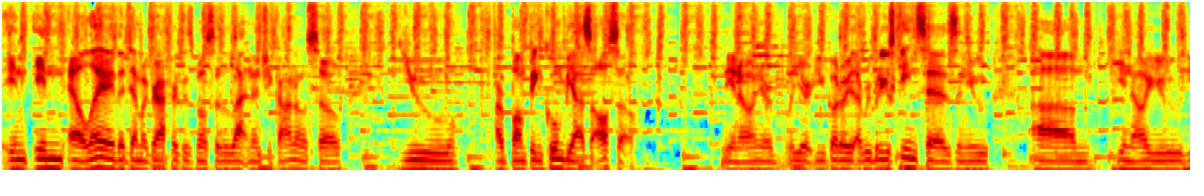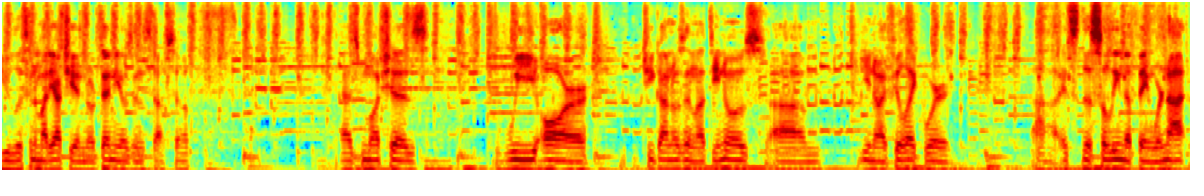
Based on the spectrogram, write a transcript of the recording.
in in LA, the demographic is mostly Latin and Chicano, so you are bumping cumbias also. You know, and you're, you're you go to everybody's quinces, and you um, you know you you listen to mariachi and norteños and stuff. So as much as we are Chicanos and Latinos, um, you know, I feel like we're uh, it's the Selena thing. We're not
